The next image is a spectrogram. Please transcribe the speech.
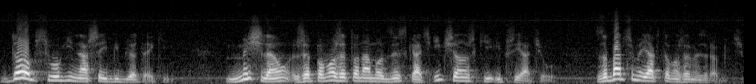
do obsługi naszej biblioteki. Myślę, że pomoże to nam odzyskać i książki, i przyjaciół. Zobaczmy, jak to możemy zrobić.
